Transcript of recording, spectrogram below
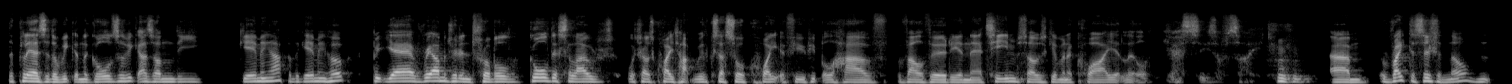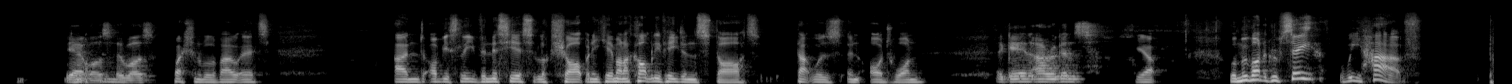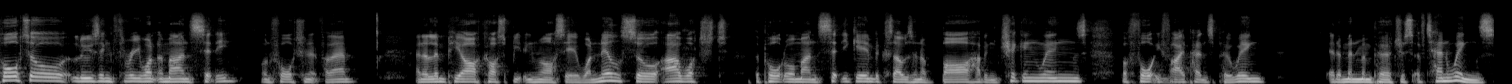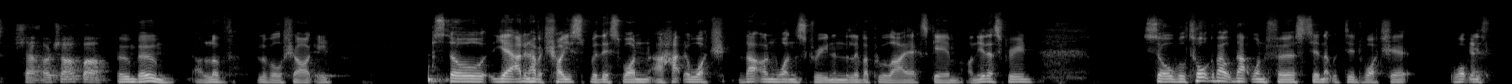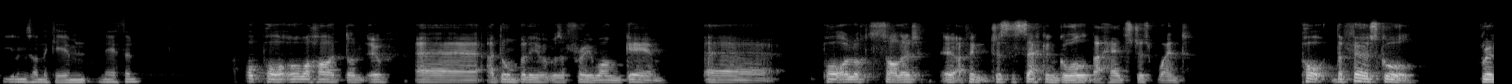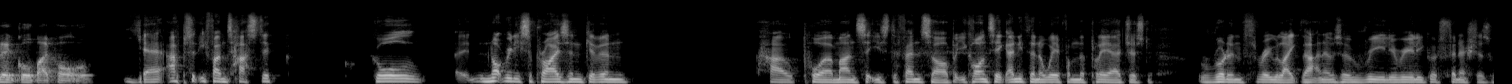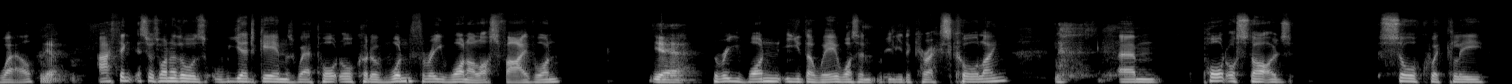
the players of the week and the goals of the week as on the gaming app the gaming hub. But yeah, Real Madrid in trouble. Goal disallowed, which I was quite happy with because I saw quite a few people have Valverde in their team. So I was given a quiet little yes, he's offside. Um, right decision though, yeah, it was. It was. questionable about it. And obviously Vinicius looked sharp when he came on. I can't believe he didn't start. That was an odd one. Again, arrogance. Yeah. We'll move on to Group C. We have Porto losing 3 1 to Man City. Unfortunate for them. And Olympiacos beating Marseille 1 0. So I watched the Porto Man City game because I was in a bar having chicken wings for 45 pence per wing at a minimum purchase of 10 wings. Shout out Shark Bar. Boom, boom. I love, love old Sharky. So yeah, I didn't have a choice with this one. I had to watch that on one screen and the Liverpool Ajax game on the other screen. So we'll talk about that one first, seeing that we did watch it. What were your feelings on the game, Nathan? I thought Porto were hard done to. Uh, I don't believe it was a 3 1 game. Uh, Porto looked solid. Uh, I think just the second goal, the heads just went. Port, the first goal, brilliant goal by Porto. Yeah, absolutely fantastic goal. Uh, Not really surprising given how poor Man City's defense are, but you can't take anything away from the player just running through like that. And it was a really, really good finish as well. Yeah. I think this was one of those weird games where Porto could have won 3 1 or lost 5 1. Yeah. 3 1 either way wasn't really the correct scoreline. um, Porto started so quickly,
